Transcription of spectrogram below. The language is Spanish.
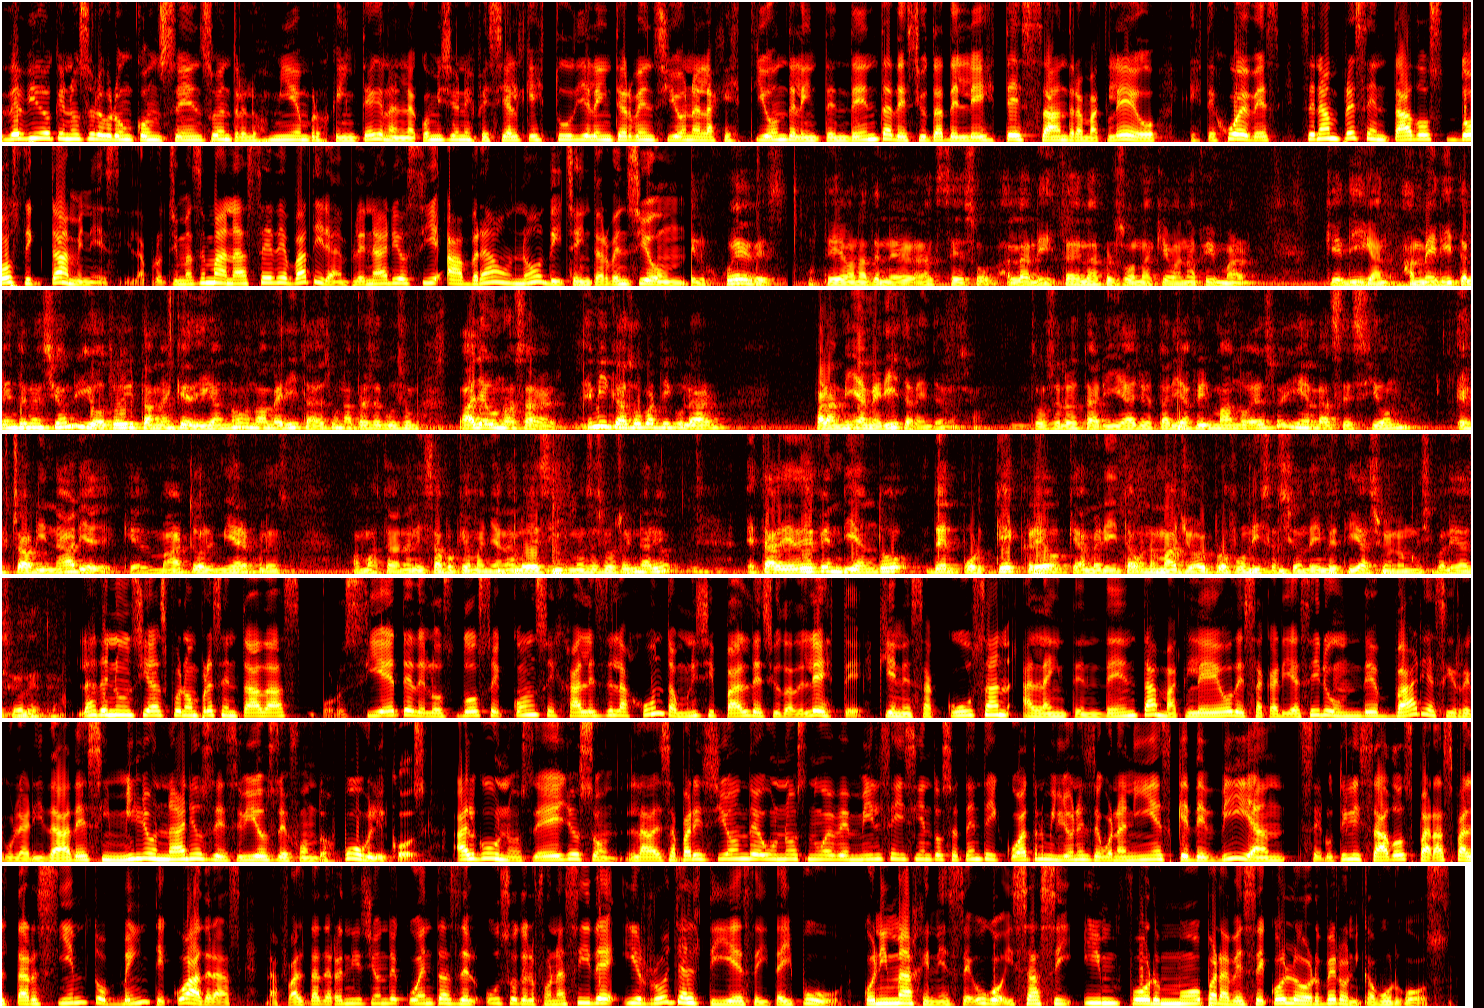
Debido a que no se logró un consenso entre los miembros que integran la comisión especial que estudia la intervención a la gestión de la intendenta de Ciudad del Este, Sandra Macleo, este jueves serán presentados dos dictámenes y la próxima semana se debatirá en plenario si habrá o no dicha intervención. El jueves ustedes van a tener acceso a la lista de las personas que van a firmar que digan amerita la intervención y otro dictamen que digan no, no amerita, es una persecución. Vaya uno a saber. En mi caso particular, para mí amerita la intervención. Entonces lo estaría, yo estaría firmando eso y en la sesión extraordinaria, que el martes o el miércoles vamos a estar analizando, porque mañana lo decidimos en sesión extraordinaria, estaré defendiendo del por qué creo que amerita una mayor profundización de investigación en la Municipalidad de Ciudad del Este. Las denuncias fueron presentadas por siete de los doce concejales de la Junta Municipal de Ciudad del Este, quienes acusan a la intendenta Macleo de Zacarías Irún de varias irregularidades y millonarios desvíos de fondos públicos. Algunos de ellos son la desaparición de unos 9.674 millones de guaraníes que debían ser utilizados para asfaltar 120 cuadras, la falta de rendición de cuentas del uso del Fonacide y royalties de Itaipú. Con imágenes de Hugo Isasi informó para BC Color Verónica Burgos.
